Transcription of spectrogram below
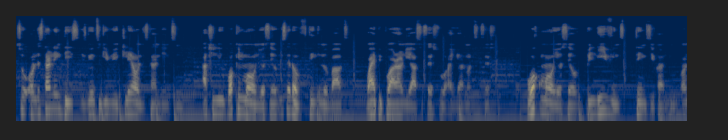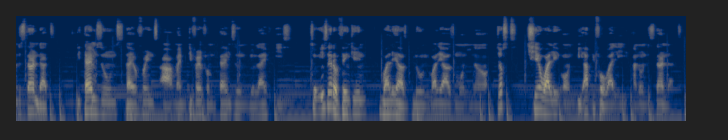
So understanding this is going to give you a clear understanding to actually working more on yourself instead of thinking about why people around you are successful and you are not successful. Work more on yourself, believe in things you can do. Understand that the time zones that your friends are might be different from the time zone your life is. So instead of thinking Wale has blown, Wale has money now, just cheer Wale on, be happy for Wale and understand that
